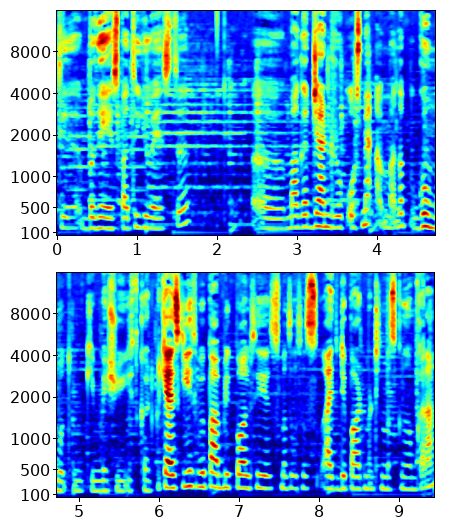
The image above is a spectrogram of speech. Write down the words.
تہٕ بہٕ گٔیَس پَتہٕ یوٗ ایس تہٕ مگر جَنڈرُک اوس مےٚ مطلب گوٚمُت کہِ مےٚ چھُ یِتھ کٔنۍ کیٛازِکہِ یِتھ بہٕ پَبلِک پالسی یَس منٛز ٲسٕس اَتہِ ڈِپاٹمٮ۪نٛٹَس منٛز کٲم کَران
